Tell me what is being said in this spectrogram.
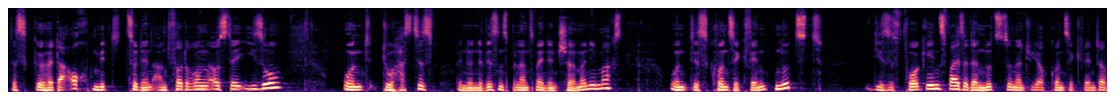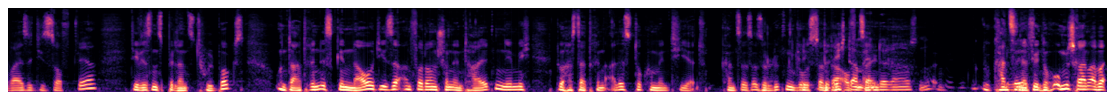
das gehört da auch mit zu den Anforderungen aus der ISO. Und du hast es, wenn du eine Wissensbilanz Made in Germany machst und das konsequent nutzt, dieses Vorgehensweise, dann nutzt du natürlich auch konsequenterweise die Software, die Wissensbilanz Toolbox. Und da drin ist genau diese Anforderung schon enthalten, nämlich du hast da drin alles dokumentiert. Kannst das also lückenlos dann da aufzeigen. Am Ende raus, ne? Du kannst sie natürlich noch umschreiben, aber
